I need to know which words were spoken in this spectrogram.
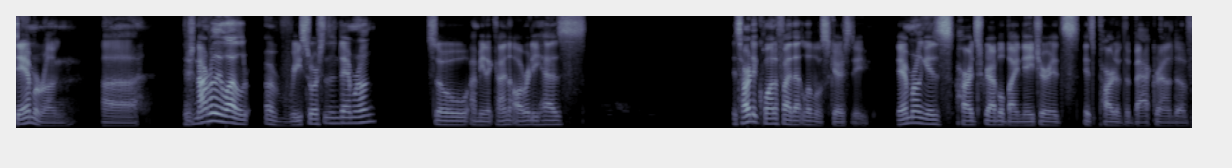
Damarung, uh, there's not really a lot of- resources in Damarung, so I mean, it kind of already has. It's hard to quantify that level of scarcity. Damarung is hard scrabble by nature. It's it's part of the background of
